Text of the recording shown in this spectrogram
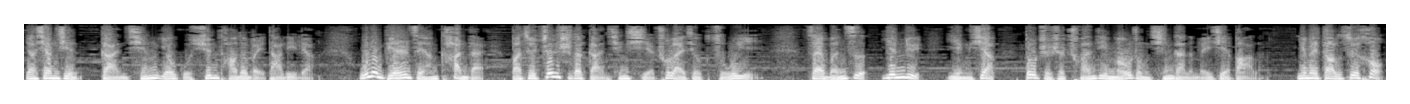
要相信感情有股熏陶的伟大力量，无论别人怎样看待，把最真实的感情写出来就足以。在文字、音律、影像，都只是传递某种情感的媒介罢了。因为到了最后，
